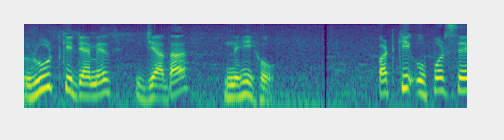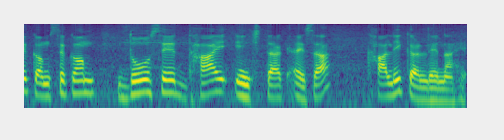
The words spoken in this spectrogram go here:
रूट की डैमेज ज़्यादा नहीं हो। पट की ऊपर से कम से कम दो से ढाई इंच तक ऐसा खाली कर लेना है।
